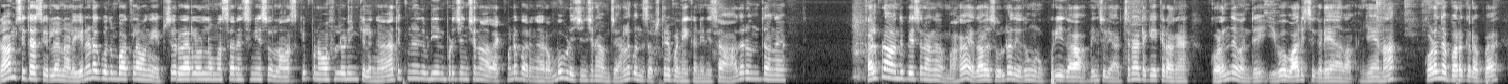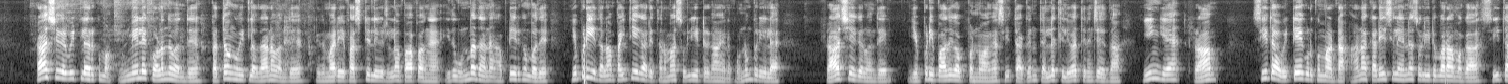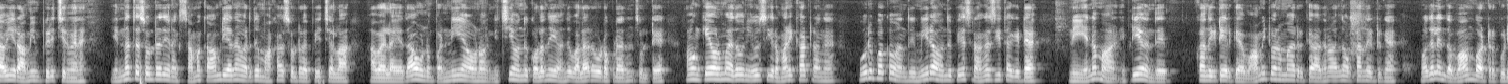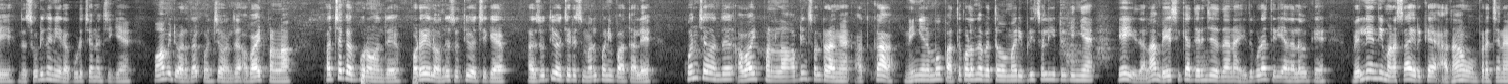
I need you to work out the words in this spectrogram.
ராம் சீதா சீரில் நாளைக்கு என்னடா போதும் பார்க்கலாம். வாங்க எபிசோட் வேறு லெவலில் நம்ம இருந்துச்சுன்னே சொல்லலாம். ஸ்கிப் பண்ண ஆஃப்லோடிங் கேளுங்க. அதுக்கு நான் இந்த வீடியோ பிடிச்சிருந்துச்சுன்னா லைக் பண்ணி பாருங்கள் ரொம்ப பிடிச்சிருந்துச்சுன்னா நம்ம சேனலுக்கு வந்து சப்ஸ்கிரைப் பண்ணி கண்டினியூஸாக ஆதரவு வந்துட்டாங்க கல்பனா வந்து பேசுகிறாங்க மகா ஏதாவது சொல்கிறது எதுவும் உனக்கு புரியுதா? அப்படின்னு சொல்லி அர்ச்சனாட்ட கேட்குறாங்க குழந்தை வந்து இவ வாரிசு கிடையாதான். ஏன்னா குழந்தை பிறக்கிறப்ப ராஜசேகர் வீட்டில் இருக்குமா? உண்மையிலே குழந்தை வந்து பெற்றவங்க வீட்டில் தானே வந்து இது மாதிரி ஃபஸ்ட் டெலிவரிலாம் பார்ப்பாங்க. இது உண்மை தானே அப்படி இருக்கும்போது எப்படி இதெல்லாம் பைத்தியகாரித்தனமாக சொல்லிகிட்டு இருக்கான்? எனக்கு ஒன்றும் புரியல. ராஜசேகர் வந்து எப்படி பாதுகாப்பு பண்ணுவாங்க? சீதாக்குன்னு தெள்ள தெளிவாக தெரிஞ்சது தான் இங்கே ராம் சீதா விட்டே கொடுக்க மாட்டான். ஆனால் கடைசியில் என்ன சொல்லிட்டு போகிறா மகா? சீதாவையும் ராமையும் பிரிச்சிருவேன். என்னத்தை சொல்கிறது எனக்கு செம காமெடியாக தான் வருது. மகா சொல்கிற பேச்செல்லாம் அவளை ஏதாவது ஒன்று பண்ணியே ஆகணும். நிச்சயம் வந்து குழந்தைய வந்து வளர விடக்கூடாதுன்னு சொல்லிட்டு அவங்க கேவலமாக ஏதோ ஒன்று யோசிக்கிற மாதிரி காட்டுறாங்க. ஒரு பக்கம் வந்து மீரா வந்து பேசுகிறாங்க சீதா கிட்ட. நீ என்னம்மா இப்படியே வந்து உட்காந்துக்கிட்டே இருக்க? வாமிட் வர மாதிரி இருக்க. அதனால தான் உட்காந்துக்கிட்டு இருக்கேன். முதல்ல இந்த வாம் வாட்டர் குடி இந்த சுடி தண்ணீரை குடிச்சேன்னு வச்சுக்கேன். வாமிட் வரதை கொஞ்சம் வந்து அவாய்ட் பண்ணலாம். பச்சை கற்பூரம் வந்து புடவையில் வந்து சுற்றி வச்சுக்க. அதை சுற்றி வச்சுட்டு ஸ்மெல் பண்ணி பார்த்தாலே கொஞ்சம் வந்து அவாய்ட் பண்ணலாம் அப்படின்னு சொல்கிறாங்க அக்கா நீங்கள் என்னமோ பத்து குழந்தை பெற்றவ மாதிரி இப்படி சொல்லிகிட்டு இருக்கீங்க. ஏய் இதெல்லாம் பேசிக்காக தெரிஞ்சது தானே. இது கூட தெரியாத அளவுக்கு வெள்ளேந்தி மனசாக இருக்க. அதான் உன் பிரச்சனை.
